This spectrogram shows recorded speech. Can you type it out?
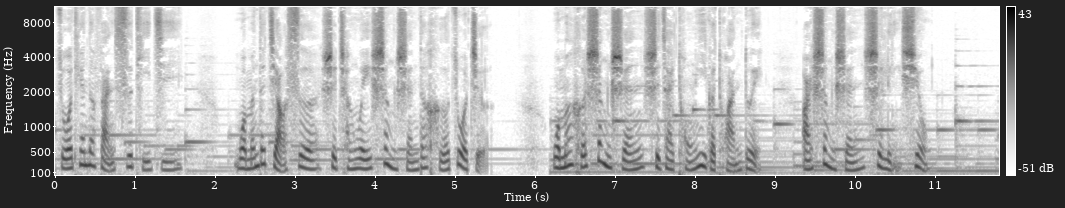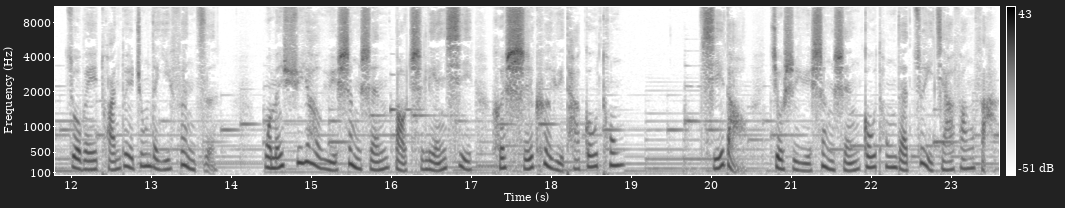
昨天的反思提及，我们的角色是成为圣神的合作者。我们和圣神是在同一个团队，而圣神是领袖。作为团队中的一份子，我们需要与圣神保持联系和时刻与他沟通。祈祷。就是与圣神沟通的最佳方法，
